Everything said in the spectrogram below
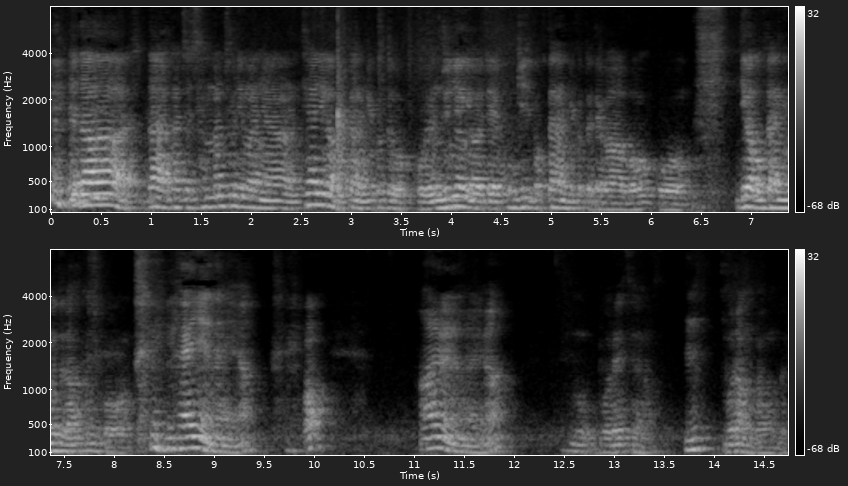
근데 나, 나 약간 진짜 잔만초리 마냥 태연이가 먹다 남긴 것도 먹고 연준이 형이 어제 고기 먹다 남긴 것도 내가 먹었고 네가 먹다 남긴 것도 나가 가지고 하이에나예요? 어? 하이에나예요? 뭐 뭐래서야? 응? 뭐라는 거야 방금?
